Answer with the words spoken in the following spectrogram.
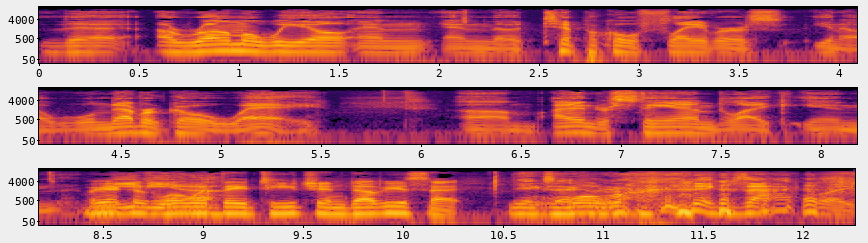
the aroma wheel and and the typical flavors, you know, will never go away. Um, I understand, like in well, yeah, because media, what would they teach in WSET? Yeah, exactly. Well, right, exactly.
